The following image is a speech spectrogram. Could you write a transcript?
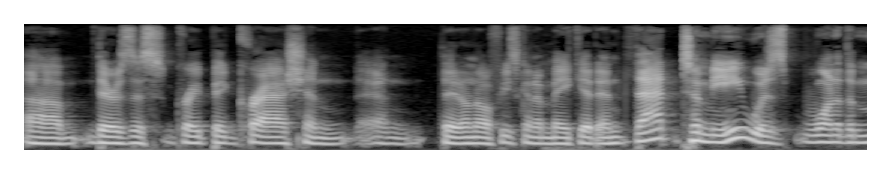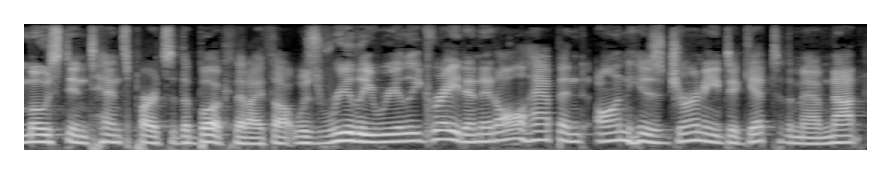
um, there's this great big crash, and and they don't know if he's going to make it. And that to me was one of the most intense parts of the book that I thought was really really great. And it all happened on his journey to get to the Mav, not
